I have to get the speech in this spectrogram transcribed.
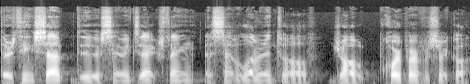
13th step, do the same exact thing as step 11 and 12. Draw a quarter part of a circle.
